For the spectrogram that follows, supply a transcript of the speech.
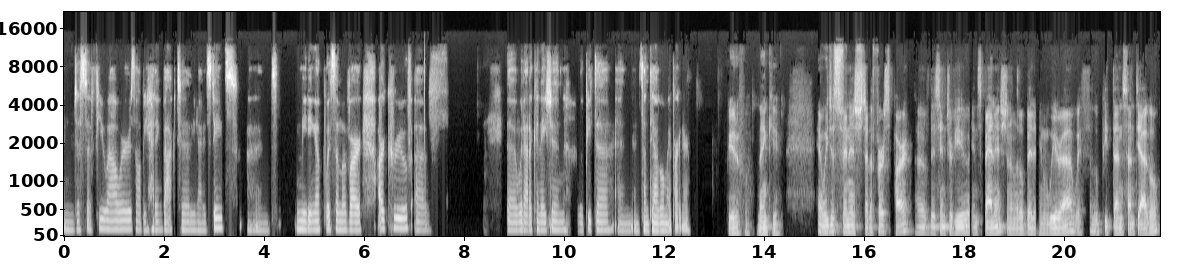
in just a few hours, I'll be heading back to the United States and meeting up with some of our, our crew of the Wixarika Nation, Lupita and, and Santiago, my partner. Beautiful. Thank you. And we just finished uh, the first part of this interview in Spanish and a little bit in Wira with Lupita and Santiago,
